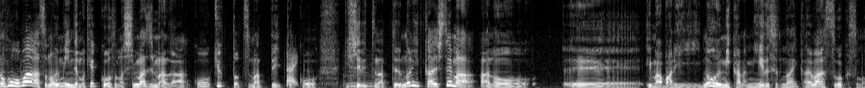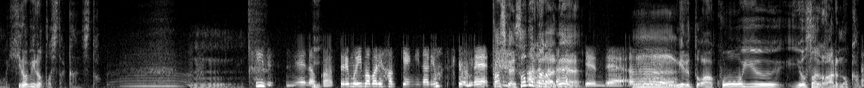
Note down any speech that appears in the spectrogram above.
の方はその海でも結構その島々がこうキュッと詰まっていてこうぎっしりってなってるのに対してまああのえー、今治の海から見える瀬戸内海はすごくその広々とした感じと。うんいいですね。なんかそれも今治発見になりますよね。確かに外からね、うん、見るとあこういう良さがあるのかって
